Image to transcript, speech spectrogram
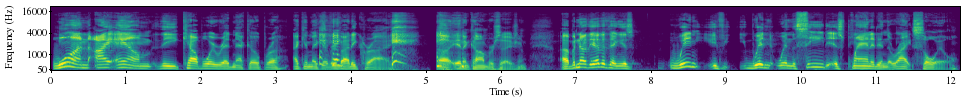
one, I am the cowboy redneck Oprah. I can make everybody cry uh, in a conversation. Uh, but no, the other thing is when if when when the seed is planted in the right soil,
